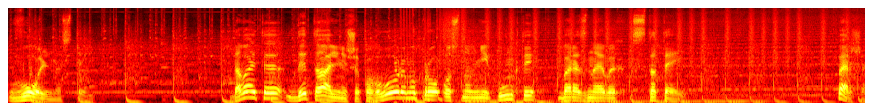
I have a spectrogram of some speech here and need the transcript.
вольностей. Давайте детальніше поговоримо про основні пункти березневих статей. Перше.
